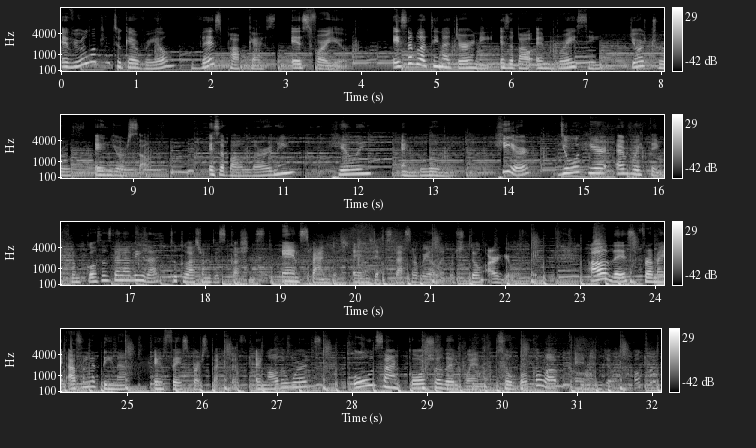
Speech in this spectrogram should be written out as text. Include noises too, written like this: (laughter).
If you're looking to get real, this podcast is for you. ASAP Latina Journey is about embracing your truth in yourself. It's about learning, healing, and blooming. Here, you will hear everything from cosas de la vida to classroom discussions and Spanish. And yes, that's a real language. Don't argue with me. All this from an Afro Latina and face perspective. In other words, un sancocho del bueno. So buckle up and enjoy. Okay.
